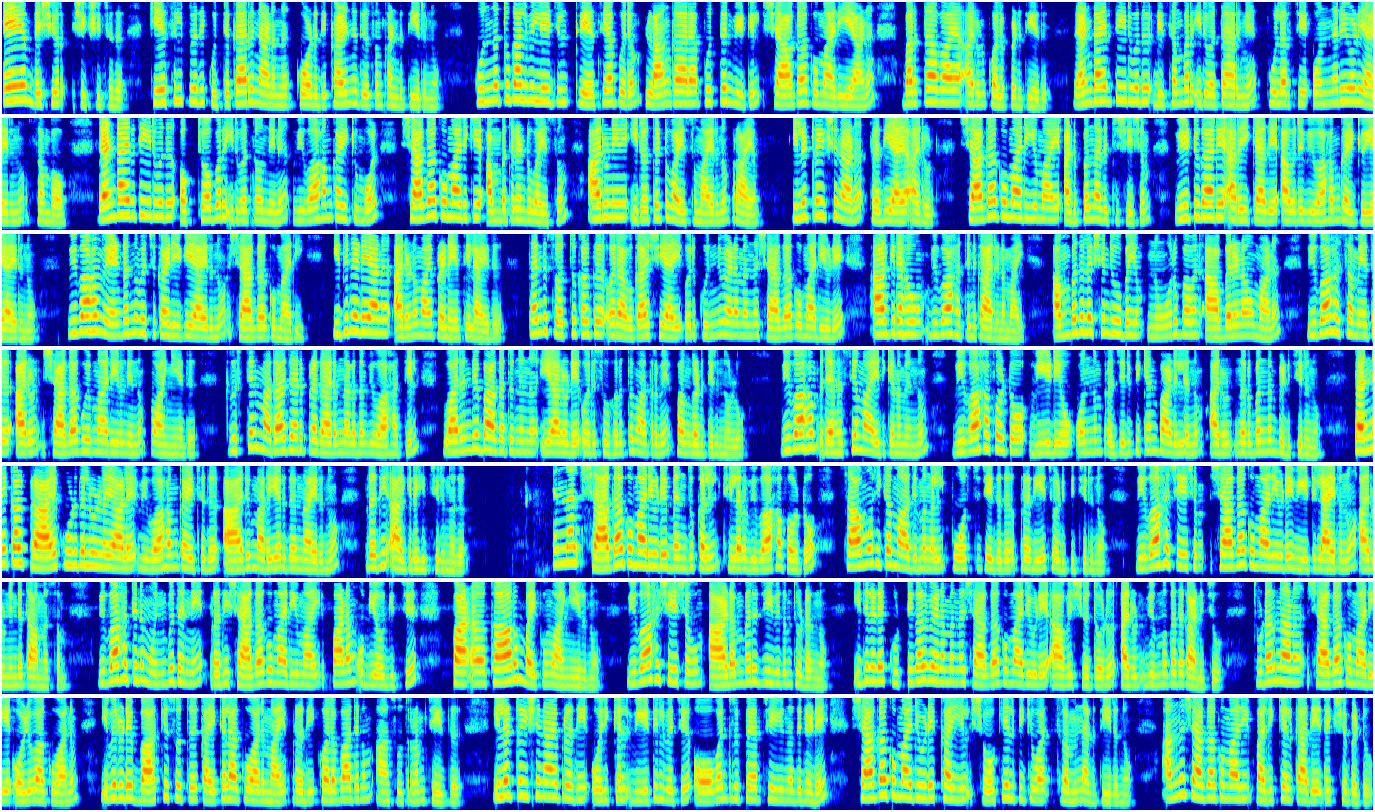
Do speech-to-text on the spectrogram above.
എ എം ബഷീർ ശിക്ഷിച്ചത്. കേസിൽ പ്രതി കുറ്റക്കാരനാണെന്ന് കോടതി കഴിഞ്ഞ ദിവസം കണ്ടെത്തിയിരുന്നു. കുന്നത്തുകാൽ വില്ലേജിൽ ത്രേസ്യാപുരം പ്ലാങ്കാല പുത്തൻ വീട്ടിൽ ശാഖാകുമാരിയെയാണ് ഭർത്താവായ അരുൺ കൊലപ്പെടുത്തിയത്. രണ്ടായിരത്തി ഇരുപത് ഡിസംബർ ഇരുപത്തിയാറിന് പുലർച്ചെ ഒന്നരയോടെയായിരുന്നു സംഭവം. രണ്ടായിരത്തി ഇരുപത് ഒക്ടോബർ ഇരുപത്തൊന്നിന് വിവാഹം കഴിക്കുമ്പോൾ ശാഖാകുമാരിക്ക് അമ്പത്തിരണ്ട് വയസ്സും അരുണിന് ഇരുപത്തെട്ട് വയസ്സുമായിരുന്നു പ്രായം. ഇലക്ട്രീഷ്യനാണ് പ്രതിയായ അരുൺ. ശാഖാകുമാരിയുമായി അടുപ്പം നടിച്ച ശേഷം വീട്ടുകാരെ അറിയിക്കാതെ അവർ വിവാഹം കഴിക്കുകയായിരുന്നു. വിവാഹം വേണ്ടെന്ന് വെച്ച് കഴിയുകയായിരുന്നു ശാഖാകുമാരി. ഇതിനിടെയാണ് അരുണുമായി പ്രണയത്തിലായത്. തന്റെ സ്വത്തുക്കൾക്ക് ഒരവകാശിയായി ഒരു കുഞ്ഞു വേണമെന്ന ശാഖാകുമാരിയുടെ ആഗ്രഹവും വിവാഹത്തിന് കാരണമായി. അമ്പത് ലക്ഷം രൂപയും നൂറ് പവൻ ആഭരണവുമാണ് വിവാഹ സമയത്ത് അരുൺ ശാഖാകുമാരിയിൽ നിന്നും വാങ്ങിയത്. ക്രിസ്ത്യൻ മതാചാരപ്രകാരം നടന്ന വിവാഹത്തിൽ വരന്റെ ഭാഗത്തുനിന്ന് ഇയാളുടെ ഒരു സുഹൃത്ത് മാത്രമേ പങ്കെടുത്തിരുന്നുള്ളൂ. വിവാഹം രഹസ്യമായിരിക്കണമെന്നും വിവാഹ ഫോട്ടോ, വീഡിയോ ഒന്നും പ്രചരിപ്പിക്കാൻ പാടില്ലെന്നും അരുൺ നിർബന്ധം പിടിച്ചിരുന്നു. തന്നെക്കാൾ പ്രായക്കൂടുതലുള്ളയാളെ വിവാഹം കഴിച്ചത് ആരും അറിയരുതെന്നായിരുന്നു പ്രതി ആഗ്രഹിച്ചിരുന്നത്. എന്നാൽ ശാഖാകുമാരിയുടെ ബന്ധുക്കളിൽ ചിലർ വിവാഹ ഫോട്ടോ സാമൂഹിക മാധ്യമങ്ങളിൽ പോസ്റ്റ് ചെയ്തത് പ്രതിയെ ചൊടിപ്പിച്ചിരുന്നു. വിവാഹശേഷം ശാഖാകുമാരിയുടെ വീട്ടിലായിരുന്നു അരുണിന്റെ താമസം. വിവാഹത്തിന് മുൻപ് തന്നെ പ്രതി ശാഖാകുമാരിയുമായി പണം ഉപയോഗിച്ച് കാറും ബൈക്കും വാങ്ങിയിരുന്നു. വിവാഹശേഷവും ആഡംബര ജീവിതം തുടർന്നു. ഇതിനിടെ കുട്ടികൾ വേണമെന്ന ശാഖാകുമാരിയുടെ ആവശ്യത്തോട് അരുൺ വിമുഖത കാണിച്ചു. തുടർന്നാണ് ശാഖാകുമാരിയെ ഒഴിവാക്കുവാനും ഇവരുടെ ബാക്കി സ്വത്ത് കൈക്കലാക്കുവാനുമായി പ്രതി കൊലപാതകം ആസൂത്രണം ചെയ്തത്. ഇലക്ട്രീഷ്യനായ പ്രതി ഒരിക്കൽ വീട്ടിൽ വെച്ച് ഓവൻ റിപ്പയർ ചെയ്യുന്നതിനിടെ ശാഖാകുമാരിയുടെ കയ്യിൽ ഷോക്കേൽപ്പിക്കുവാൻ ശ്രമം നടത്തിയിരുന്നു. അന്ന് ശാഖാകുമാരി പരിക്കേൽക്കാതെ രക്ഷപ്പെട്ടു.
